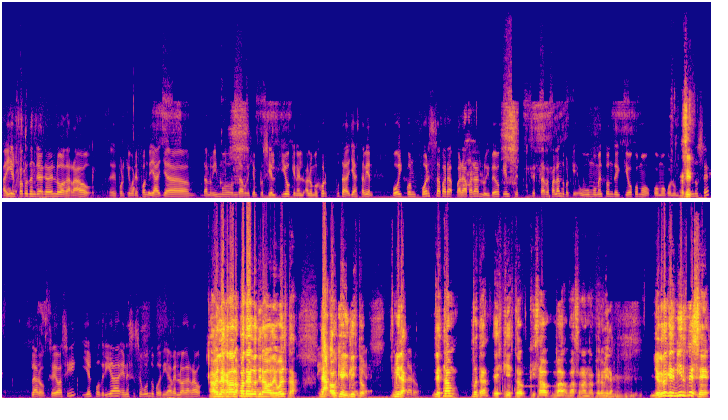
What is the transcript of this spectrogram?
Ahí el Paco tendría que haberlo agarrado. Eh, porque por el fondo ya ya da lo mismo, onda, por ejemplo, si él vio que en el- a lo mejor, puta, ya está bien, voy con fuerza para, para pararlo y veo que él se, se está resbalando porque hubo un momento donde quedó como, como columpiándose. Claro, se quedó así y él podría, en ese segundo, podría haberlo agarrado. Haberle agarrado las patas y haberlo tirado de vuelta. Sí, Ya, ok, listo. Mira, Claro, le están. Puta, es que esto quizá va, va a sonar mal, pero mira. Yo creo que mil veces.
